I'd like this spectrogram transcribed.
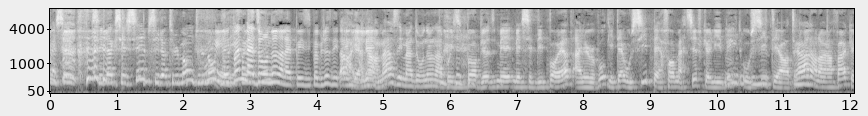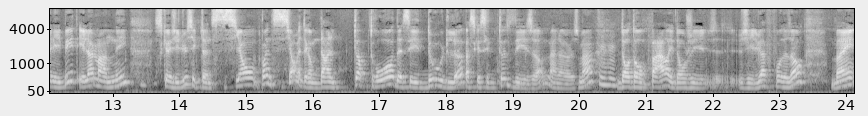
mais c'est l'accessible c'est là tout le monde tout le monde Il n'y a pas de Madonna dans la poésie pop, juste des Ah, peintes il y de en lait. a en masse des Madonna dans la poésie pop. Il y Mais, mais c'est des poètes à Liverpool qui étaient aussi performatifs que les beats, aussi théâtrales dans leur affaire que les beats. Et là, à un moment donné, ce que j'ai lu, c'est que t'as une scission, pas une scission, mais t'es comme dans le top 3 de ces dudes-là, parce que c'est tous des hommes, malheureusement, Mhm. dont on parle et dont j'ai lu à propos des autres. Ben,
